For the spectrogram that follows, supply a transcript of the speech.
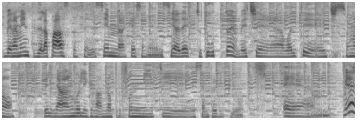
veramente della pasta sembra che se ne sia detto tutto, invece a volte ci sono degli angoli che vanno approfonditi sempre di più. E, mi, è,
